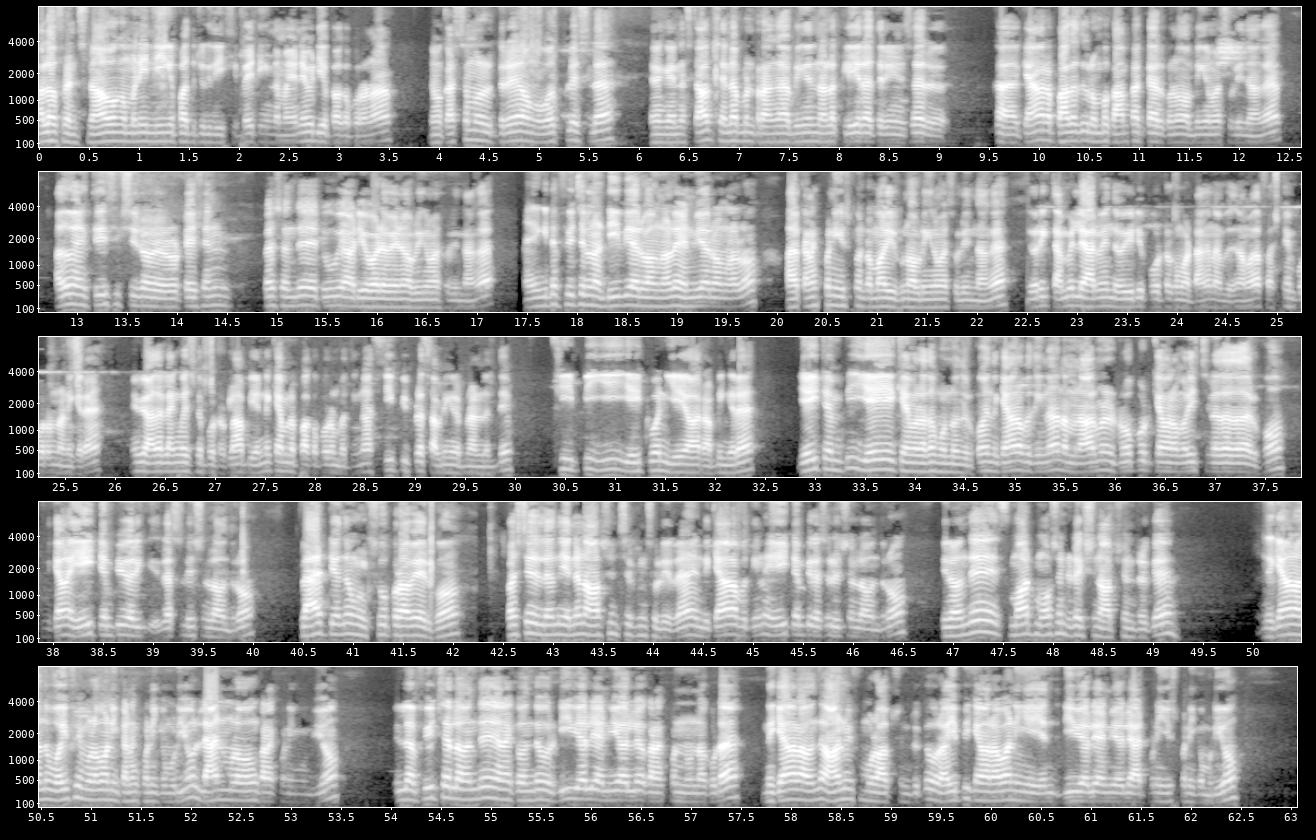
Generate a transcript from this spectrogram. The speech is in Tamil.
ஹலோ ஃப்ரெண்ட்ஸ் நான் உங்க மணி. நீங்க பார்த்துட்டு இருக்குது ஈஸி பைட்டிங் நம்ம என்ன வீடியோ பார்க்க போறோம்னா நம்ம கஸ்டமர் ஒருத்தர் அவங்க ஒர்க் பிளேஸ்ல எனக்கு என்ன ஸ்டாஃப்ஸ் என்ன பண்றாங்க அப்படிங்கிறது நல்லா கிளியரா தெரியும் சார் கேமரா பார்க்கறதுக்கு ரொம்ப காம்பாக்டா இருக்கணும் அப்படிங்கிற மாதிரி சொல்லியிருந்தாங்க. அதுவும் எனக்கு த்ரீ சிக்ஸ்டி ரொட்டேஷன் ப்ளஸ் வந்து டூ வே ஆடியோவோட வேணும் அப்படிங்கிற மாதிரி சொல்லியிருந்தாங்க. என்கிட்ட ஃபியூச்சர்ல நான் டிவிஆர் வாங்கினாலும் என்விஆர் வாங்கினாலும் அதை கனெக்ட் பண்ணி யூஸ் பண்ற மாதிரி இருக்கணும் அப்படிங்கிற மாதிரி சொல்லியிருந்தாங்க. இது வரைக்கும் தமிழ்ல யாருமே இந்த வீடியோ போட்டிருக்க மாட்டாங்க. நம்ம நம்ம தான் ஃபர்ஸ்ட் டைம் போடுறோம்னு நினைக்கிறேன். மேபி அதர் லாங்குவேஜில் போட்டிருக்கலாம். அப்போ என்ன கேமரா பார்க்க போகிறோம்னு பார்த்தீங்கன்னா சிபி ப்ளஸ் அப்படிங்கிற பிராண்ட்லேருந்து சிபிஇ எயிட் ஒன் ஏஆர் அப்படிங்கிற எயிட் எம்பி ஏஏ கேமரா தான் கொண்டு வந்திருக்கோம். இந்த கேமரா பார்த்தீங்கன்னா நம்ம நார்மல் ரோபோட் கேமரா மாதிரி சின்னதாக தான் இருக்கும். இந்த கேமரா எயிட் எம்பி வரைக்கும் ரெசல்யூஷனில் வந்துடும் கிளாரிட்டி வந்து உங்களுக்கு சூப்பராகவே இருக்கும். ஃபர்ஸ்ட் இதில் வந்து என்னென்ன ஆப்ஷன்ஸ் இருக்குன்னு சொல்லிடுறேன். இந்த கேமரா பார்த்தீங்கன்னா எயிட் எம்பி ரெசல்யூஷனில் வந்துடும் இதில் வந்து ஸ்மார்ட் மோஷன் டிடெக்ஷன் ஆப்ஷன் இருக்கு. இந்த கேமரா வந்து ஒய்ஃபை மூலமாக நீங்கள் கனெக்ட் பண்ணிக்க முடியும். லேண்ட் மூலமாகவும் கனெக்ட் பண்ணிக்க முடியும். இல்லை ஃபியூச்சரில் வந்து எனக்கு வந்து ஒரு டிவிஆர்லையோ என்விஆர்லையோ கனெக்ட் பண்ணணும்னா கூட இந்த கேமரா வந்து ஆன்விஃப் மோட் ஆப்ஷன் இருக்கு. ஒரு ஐபி கேமராவா நீங்க எந்த டிவிஆர்லையோ என்விஆர்லையோ ஆட் பண்ணி யூஸ் பண்ணிக்க முடியும்.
